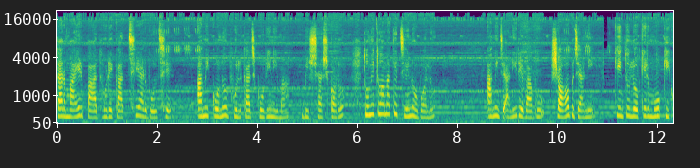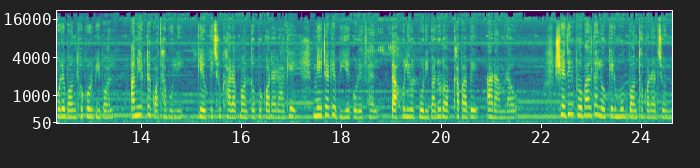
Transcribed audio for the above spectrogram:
তার মায়ের পা ধরে কাঁদছে আর বলছে, আমি কোনো ভুল কাজ করিনি মা, বিশ্বাস করো। তুমি তো আমাকে চেনো বলো। আমি জানি রে বাবু, সব জানি। কিন্তু লোকের মুখ কি করে বন্ধ করবি বল? আমি একটা কথা বলি, কেউ কিছু খারাপ মন্তব্য করার আগে মেয়েটাকে বিয়ে করে ফেল, তাহলে ওর পরিবারও রক্ষা পাবে আর আমরাও। সেদিন প্রবালদা লোকের মুখ বন্ধ করার জন্য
